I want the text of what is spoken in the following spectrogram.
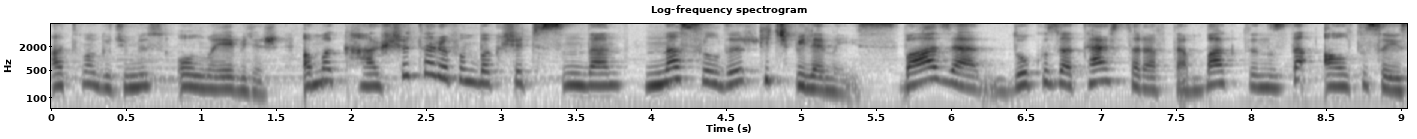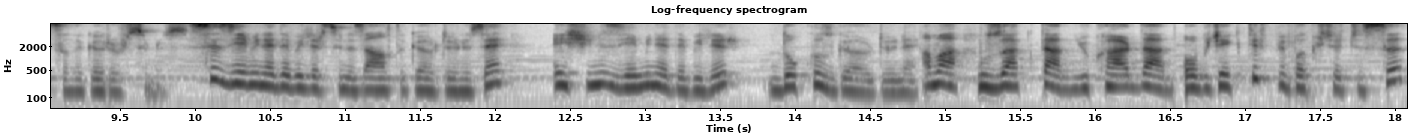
atma gücümüz olmayabilir. Ama karşı tarafın bakış açısından nasıldır hiç bilemeyiz. Bazen 9'a ters taraftan baktığınızda 6 sayısını görürsünüz. Siz yemin edebilirsiniz 6 gördüğünüze eşiniz yemin edebilir 9 gördüğüne. Ama uzaktan, yukarıdan objektif bir bakış açısı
